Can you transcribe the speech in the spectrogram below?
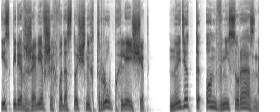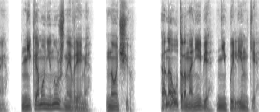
из перержавевших водосточных труб хлещет, но идет-то он в несуразное, никому не нужное время ночью. А на утро на небе ни пылинки.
